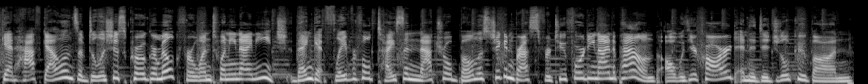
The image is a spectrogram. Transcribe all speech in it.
Get half gallons of delicious Kroger milk for 129 each, then get flavorful Tyson natural boneless chicken breasts for 249 a pound, all with your card and a digital coupon.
